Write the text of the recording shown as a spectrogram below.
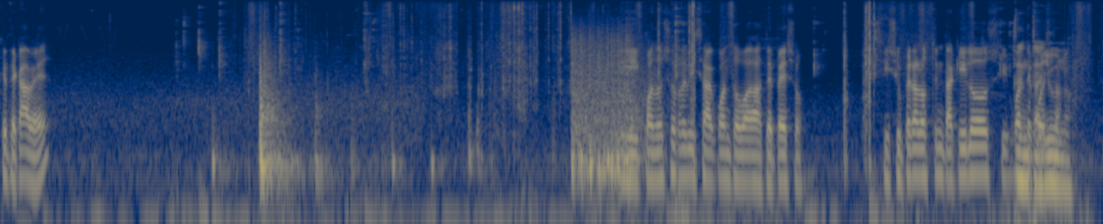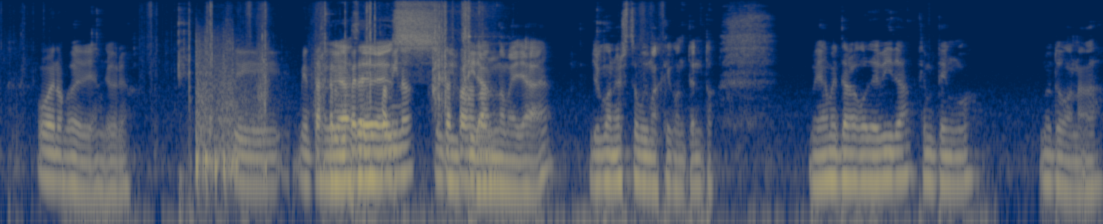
Que te cabe, ¿eh? Y cuando eso revisa cuánto vas de peso. Si supera los 30 kilos, te 31. cuesta. Bueno, Muy bien, yo creo. si mientras que recuperes estamina, es mientras tirándome ya, ¿eh? Yo con esto voy más que contento. Me voy a meter algo de vida. ¿Qué me tengo? No tengo nada.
